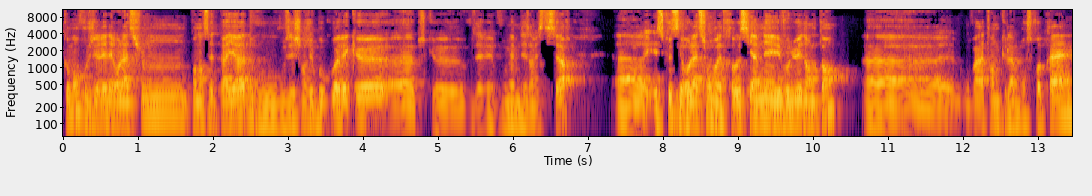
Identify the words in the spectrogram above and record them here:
comment vous gérez les relations pendant cette période? Vous, vous échangez beaucoup avec eux, puisque vous avez vous-même des investisseurs. Euh, est-ce que ces relations vont être aussi amenées à évoluer dans le temps? Euh, On va attendre que la bourse reprenne.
